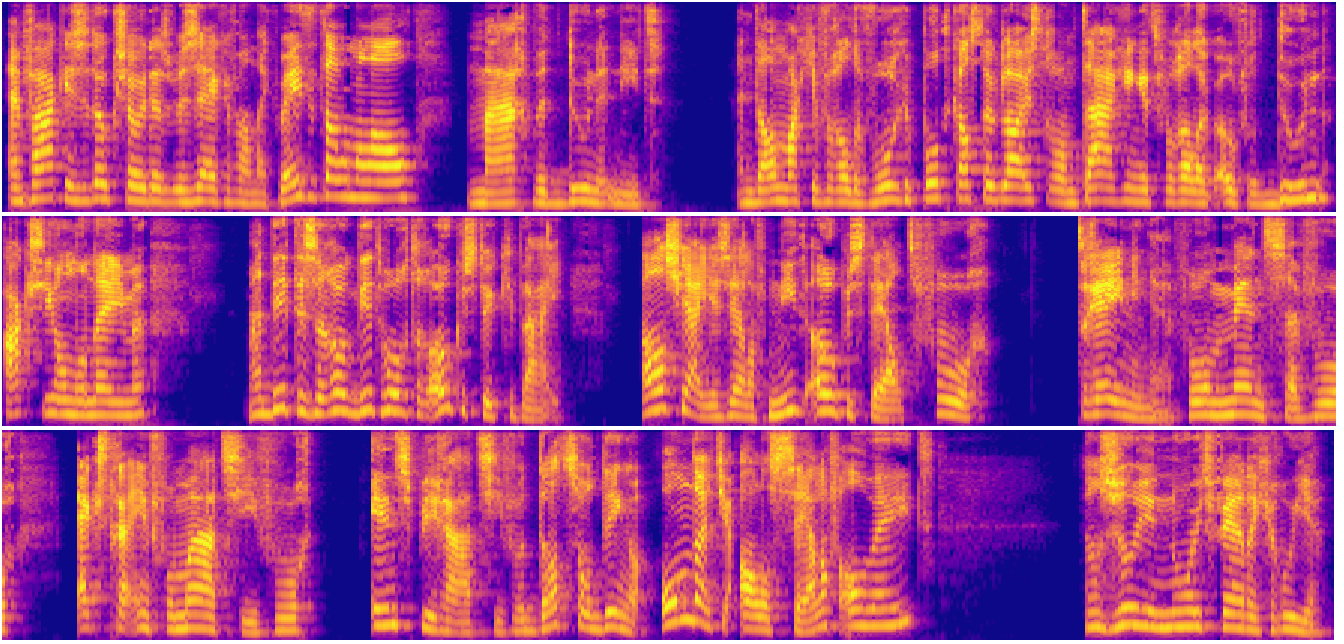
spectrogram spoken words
En vaak is het ook zo dat we zeggen van ik weet het allemaal al, maar we doen het niet. En dan mag je vooral de vorige podcast ook luisteren, want daar ging het vooral ook over doen, actie ondernemen. Maar dit is er ook, dit hoort er ook een stukje bij. Als jij jezelf niet openstelt voor trainingen, voor mensen, voor extra informatie, voor inspiratie, voor dat soort dingen, omdat je alles zelf al weet, dan zul je nooit verder groeien.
